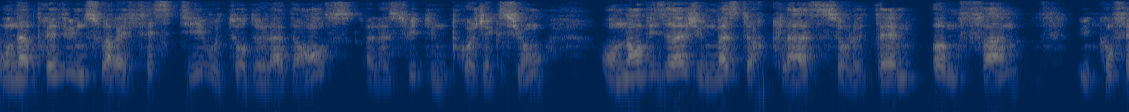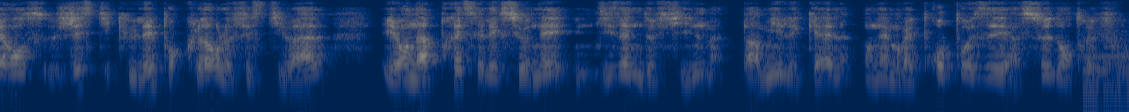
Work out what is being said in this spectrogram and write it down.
on a prévu une soirée festive autour de la danse, à la suite d'une projection. On envisage une masterclass sur le thème Homme-Femme, une conférence gesticulée pour clore le festival, et on a présélectionné une dizaine de films, parmi lesquels on aimerait proposer à ceux d'entre vous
